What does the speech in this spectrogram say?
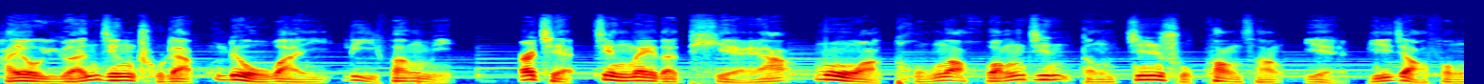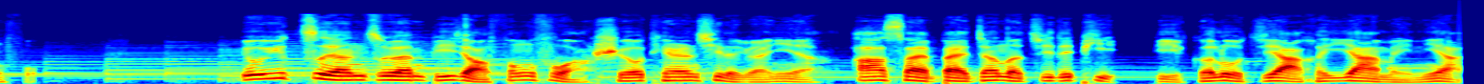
还有远景储量6万亿立方米，而且境内的铁呀、钼啊、铜啊、黄金等金属矿藏也比较丰富。由于自然资源比较丰富啊，石油天然气的原因啊，阿塞拜疆的 GDP 比格鲁吉亚和亚美尼亚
